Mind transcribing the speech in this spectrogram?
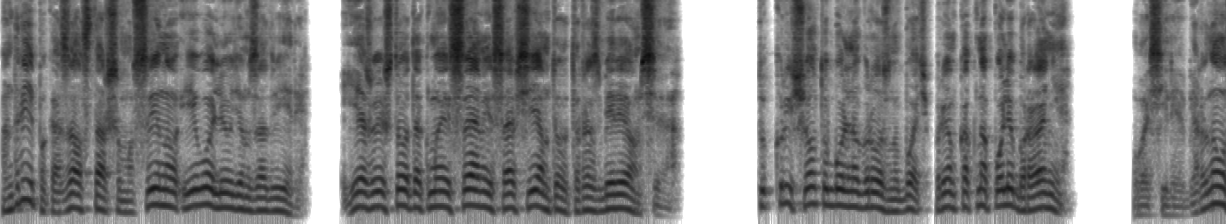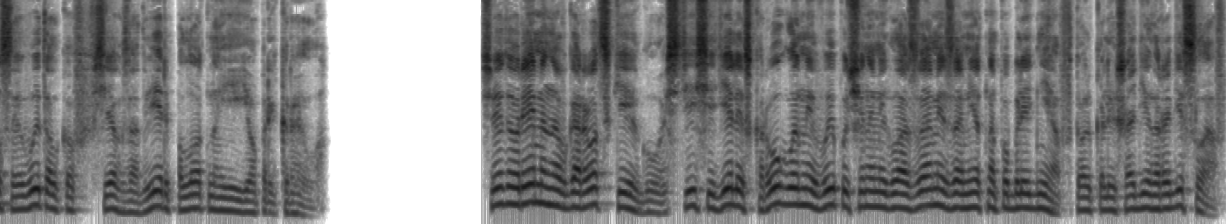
Андрей показал старшему сыну и его людям за дверь. «Ежели что, так мы и сами совсем тут разберемся». Так кричал-то больно грозно, бать, прям как на поле брани. Василий обернулся и, вытолкав всех за дверь, плотно ее прикрыл. Все это время новгородские гости сидели с круглыми, выпученными глазами, заметно побледнев. Только лишь один Радислав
